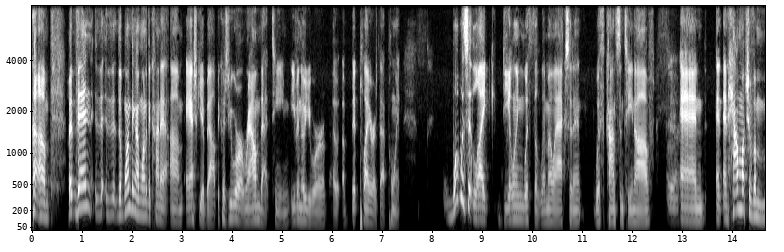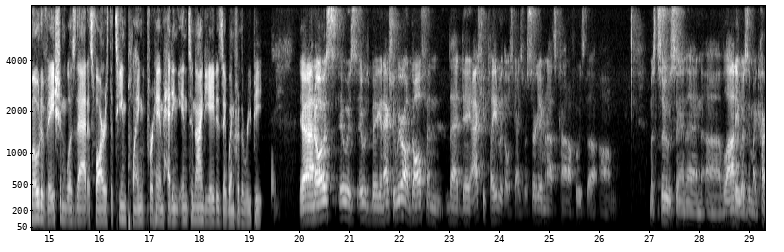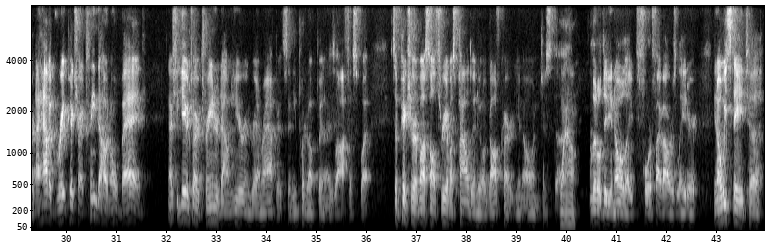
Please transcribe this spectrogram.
um, but then the, the- one thing I wanted to kind of um, ask you about because you were around that team, even though you were a, a bit player at that point, what was it like dealing with the limo accident with Konstantinov, yeah. and and and how much of a motivation was that as far as the team playing for him heading into '98 as they went for the repeat? Yeah, I know it was it was it was big, and actually we were all golfing that day. I actually played with those guys with Sergey Mnatsakanov, who was the um, masseuse, and then uh, Vladi was in my cart. And I have a great picture. I cleaned out an old bag and actually gave it to our trainer down here in Grand Rapids, and he put it up in his office. But it's a picture of us, all three of us, piled into a golf cart, you know, and just uh, Wow. little did you know, like four or five hours later, you know, we stayed to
